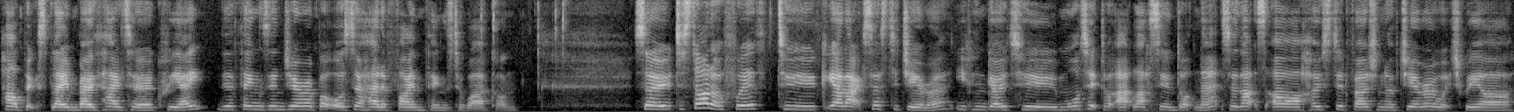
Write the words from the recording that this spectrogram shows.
help explain both how to create the things in Jira but also how to find things to work on. So to start off with, to get access to Jira, you can go to mautic.atlassian.net. So that's our hosted version of Jira, which we are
